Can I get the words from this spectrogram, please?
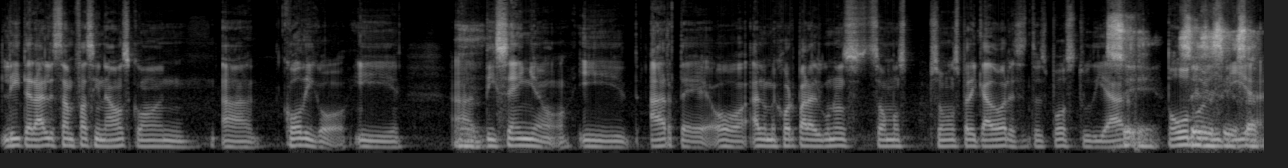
literal, están fascinados con uh, código y mm. diseño y arte. O a lo mejor para algunos somos somos predicadores, entonces puedo estudiar todo el día.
